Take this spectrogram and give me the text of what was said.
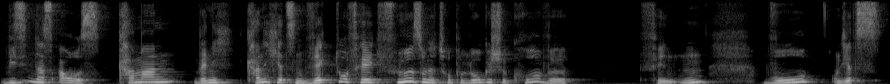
wie sieht denn das aus? Kann man, wenn ich, kann ich jetzt ein Vektorfeld für so eine topologische Kurve finden, wo, und jetzt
